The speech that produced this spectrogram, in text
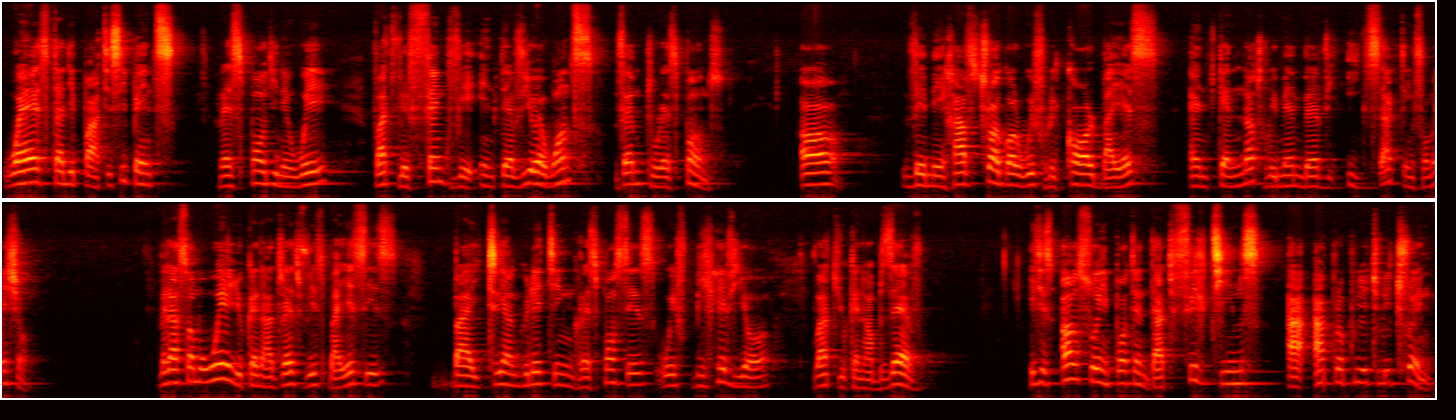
where study participants respond in a way that they think the interviewer wants them to respond, or they may have struggled with recall bias and cannot remember the exact information. There are some ways you can address these biases by triangulating responses with behavior that you can observe. It is also important that field teams are appropriately trained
